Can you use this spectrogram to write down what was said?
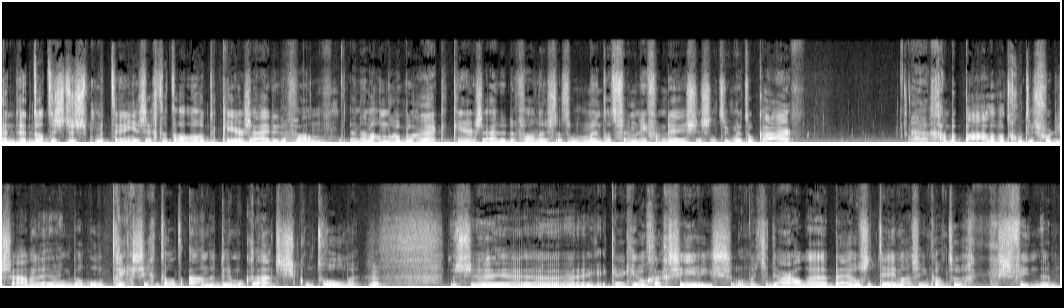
en, en, dat is dus meteen, je zegt het al, de keerzijde ervan. En een andere belangrijke keerzijde ervan is dat op het moment dat family foundations natuurlijk met elkaar eh, gaan bepalen wat goed is voor die samenleving, dan onttrekt zich dat aan de democratische controle. Ja. Dus uh, ik, ik, kijk heel graag series, omdat je daar alle bijbelse thema's in kan terugvinden.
